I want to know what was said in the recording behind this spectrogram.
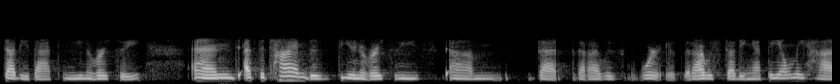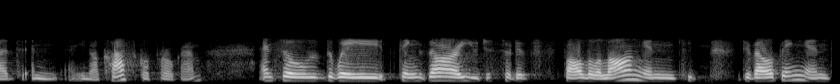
study that in university. And at the time, the, the universities um, that that I was work, that I was studying at, they only had an you know a classical program, and so the way things are, you just sort of follow along and keep developing. And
